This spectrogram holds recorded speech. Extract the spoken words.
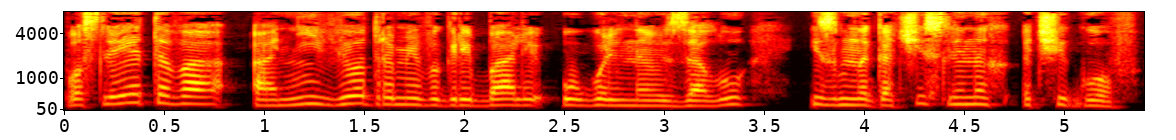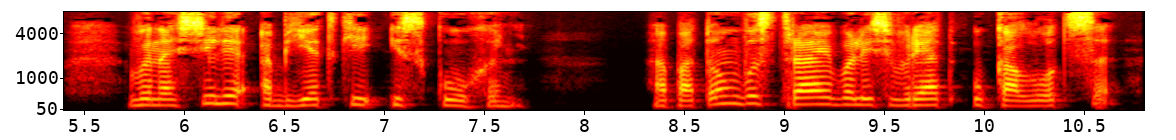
После этого они ведрами выгребали угольную золу из многочисленных очагов, выносили объедки из кухонь, а потом выстраивались в ряд у колодца —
